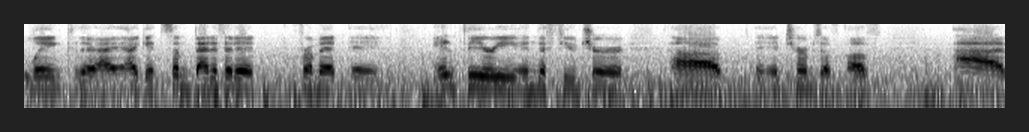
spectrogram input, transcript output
link. There, I, I get some benefited from it eh, in theory in the future, uh, in terms of of uh,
